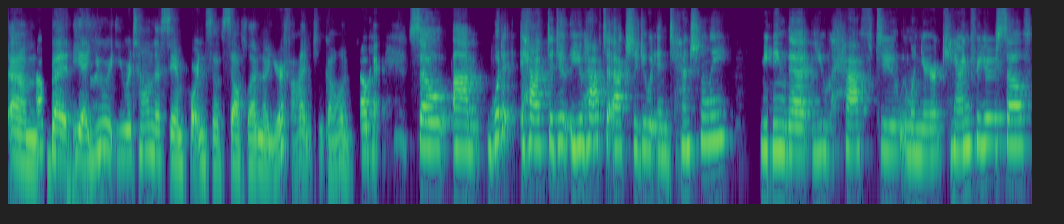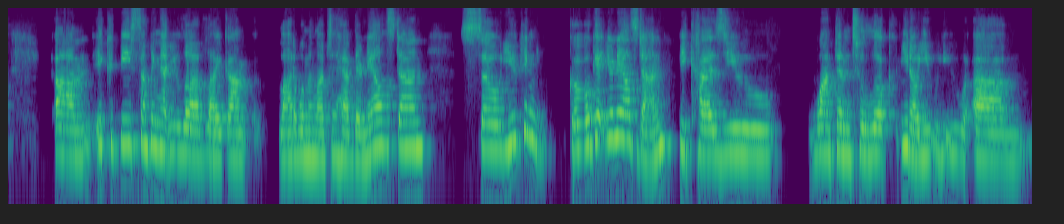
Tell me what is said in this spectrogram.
Um, okay. But yeah, you were you were telling us the importance of self love. No, you're fine. Keep going. Okay. So, um, what it have to do? You have to actually do it intentionally, meaning that you have to when you're caring for yourself. Um, it could be something that you love, like um, a lot of women love to have their nails done. So you can go get your nails done because you want them to look. You know, you you um,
